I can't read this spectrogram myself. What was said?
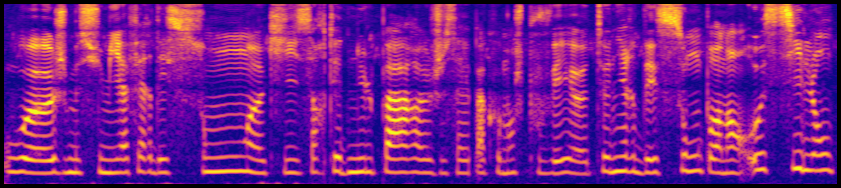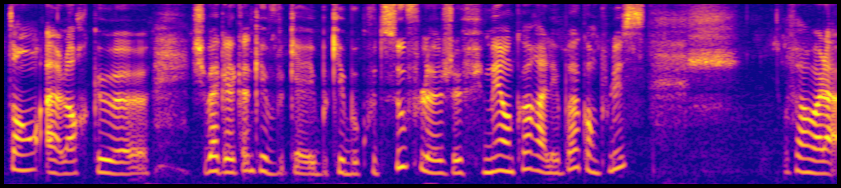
où euh, je me suis mis à faire des sons qui sortaient de nulle part. Je savais pas comment je pouvais tenir des sons pendant aussi longtemps alors que je suis pas quelqu'un qui, qui, avait beaucoup de souffle, je fumais encore à l'époque en plus. Enfin voilà,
